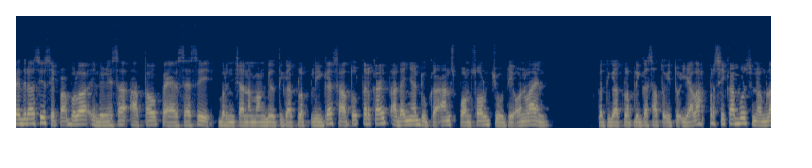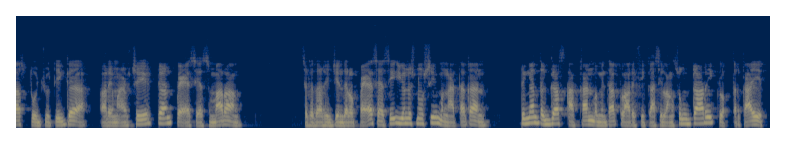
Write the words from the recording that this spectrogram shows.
Federasi Sepak Bola Indonesia atau PSSI berencana memanggil tiga klub Liga 1 terkait adanya dugaan sponsor judi online. Ketiga klub Liga 1 itu ialah Persikabo 1973, Arema FC, dan PSS Semarang. Sekretaris Jenderal PSSI Yunus Nusi mengatakan, dengan tegas akan meminta klarifikasi langsung dari klub terkait.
